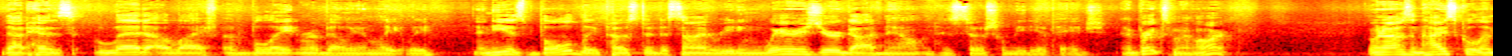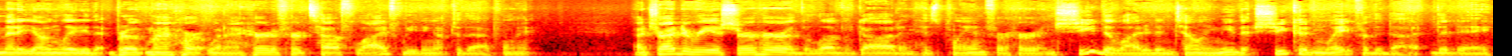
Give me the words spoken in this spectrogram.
that has led a life of blatant rebellion lately. And he has boldly posted a sign reading, Where is your God now? on his social media page. It breaks my heart. When I was in high school, I met a young lady that broke my heart when I heard of her tough life leading up to that point. I tried to reassure her of the love of God and his plan for her, and she delighted in telling me that she couldn't wait for the, di- the day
